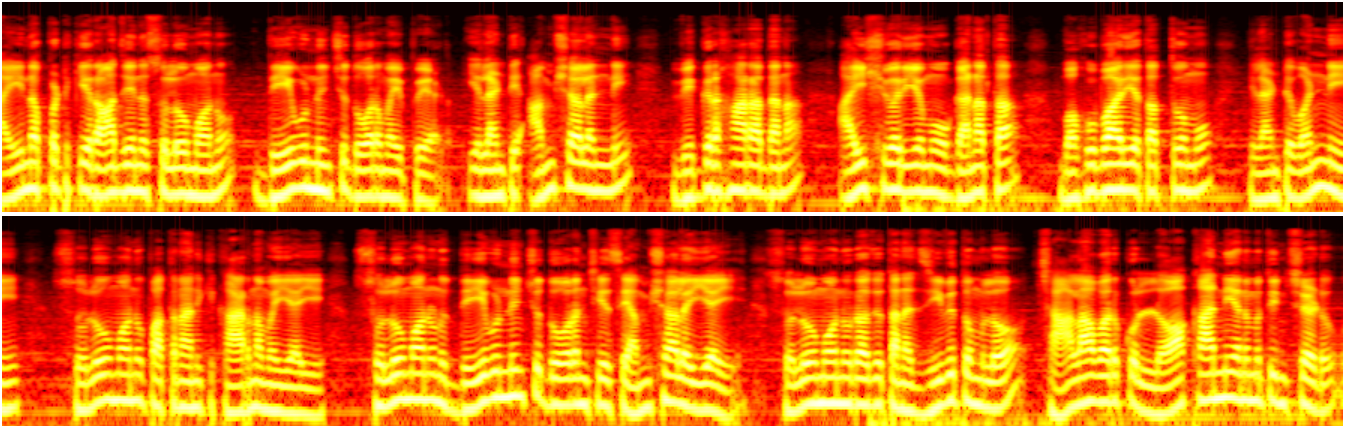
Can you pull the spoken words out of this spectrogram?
అయినప్పటికీ రాజైన సులోమాను దేవుడి నుంచి దూరమైపోయాడు. ఇలాంటి అంశాలన్నీ విగ్రహారాధన ఐశ్వర్యము ఘనత బహుభార్య తత్వము ఇలాంటివన్నీ సులోమను పతనానికి కారణమయ్యాయి. సొలోమానును దేవుడి నుంచి దూరం చేసే అంశాలయ్యాయి. సులోమను రాజు తన జీవితంలో చాలా వరకు లోకాన్ని అనుమతించాడు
